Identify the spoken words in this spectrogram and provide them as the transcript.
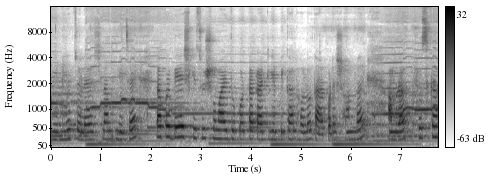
নিভিয়ে চলে আসলাম নিচে। তারপর বেশ কিছু সময় দুপুরটা কাটিয়ে বিকাল হলো, তারপরে সন্ধ্যায় আমরা ফুচকা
